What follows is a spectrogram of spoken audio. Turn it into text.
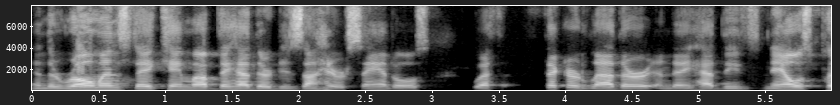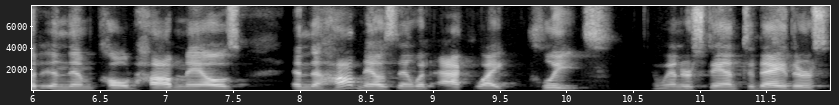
And the Romans, they came up, they had their designer sandals with thicker leather, and they had these nails put in them called hobnails. And the hobnails then would act like cleats. And we understand today there's,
